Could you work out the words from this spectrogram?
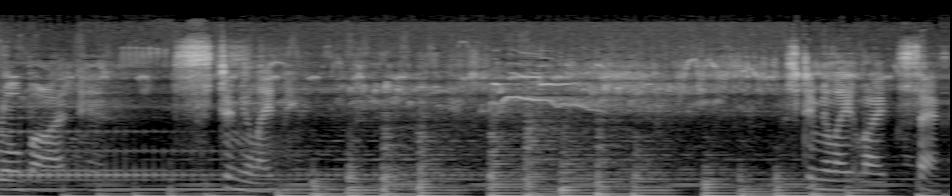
robot and stimulate me. Stimulate like sex,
